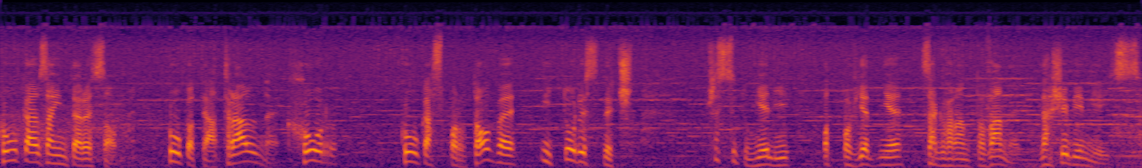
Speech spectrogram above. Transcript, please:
kółka zainteresowań. Kółko teatralne, chór, kółka sportowe i turystyczne. Wszyscy tu mieli odpowiednie zagwarantowane dla siebie miejsca.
